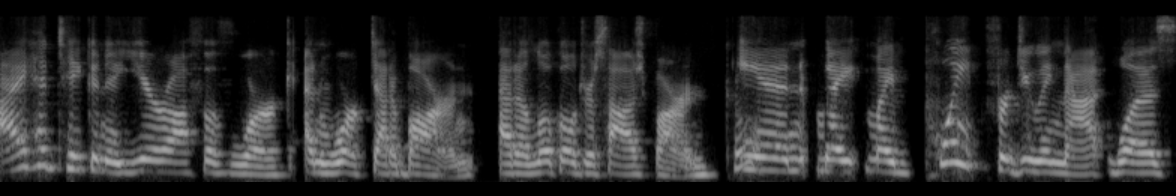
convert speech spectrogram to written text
I had taken a year off of work and worked at a barn, at a local dressage barn. Cool. And my my point for doing that was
